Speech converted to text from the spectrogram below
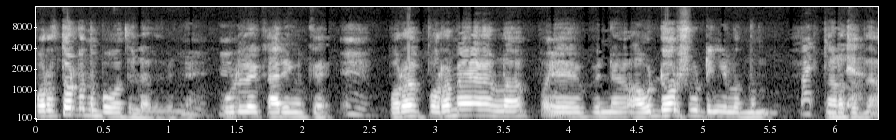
പുറത്തോട്ടൊന്നും പോകത്തില്ലായിരുന്നു പിന്നെ. കൂടുതൽ കാര്യങ്ങൾക്ക്. പുറ പുറമേ ഉള്ള പിന്നെ ഔട്ട്ഡോർ ഷൂട്ടിങ്ങിലൊന്നും നടത്തുന്ന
